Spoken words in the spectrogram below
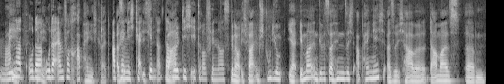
Mann nee, hat oder, nee, nee. oder einfach Abhängigkeit. Abhängigkeit, also genau, da war, wollte ich eh drauf hinaus. Genau, ich war im Studium ja immer in gewisser Hinsicht abhängig. Also ich habe damals ähm,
